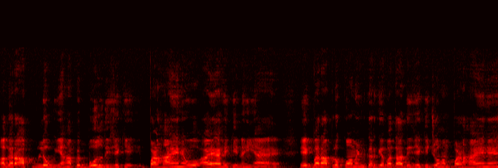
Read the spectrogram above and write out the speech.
अगर आप लोग यहाँ पे बोल दीजिए कि पढ़ाए हैं, वो आया है कि नहीं आया है? एक बार आप लोग कमेंट करके बता दीजिए कि जो हम पढ़ाए हैं,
